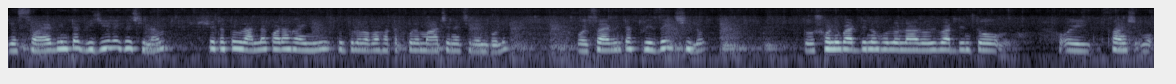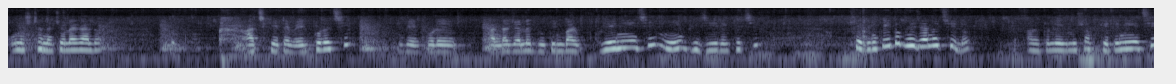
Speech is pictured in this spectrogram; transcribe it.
যে সয়াবিনটা ভিজিয়ে রেখেছিলাম, সেটা তো রান্না করা হয়নি। তুলতুলো বাবা হঠাৎ করে মাছ এনেছিলেন বলে। ওই সয়াবিনটা ফ্রিজেই ছিল। তো শনিবার দিনও হলো না, রবিবার দিন তো ওই ফাংশন অনুষ্ঠানে চলে গেল। আজকে এটা বের করেছি। বের করে ঠান্ডা জলে দু তিনবার ধুয়ে নিয়েছি, নিয়ে ভিজিয়ে রেখেছি। সেদিনকেই তো ভেজানো ছিল। আলু টালু এগুলো সব কেটে নিয়েছি।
